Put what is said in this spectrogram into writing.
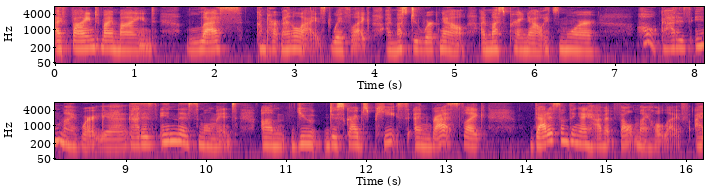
I find my mind less compartmentalized with like, I must do work now, I must pray now. It's more, oh, God is in my work. Yes. God is in this moment. Um, you described peace and rest. Like, that is something I haven't felt my whole life. I've,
